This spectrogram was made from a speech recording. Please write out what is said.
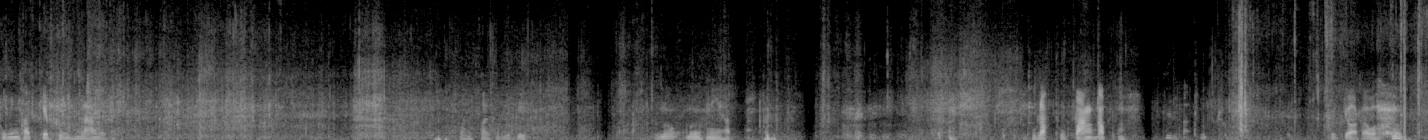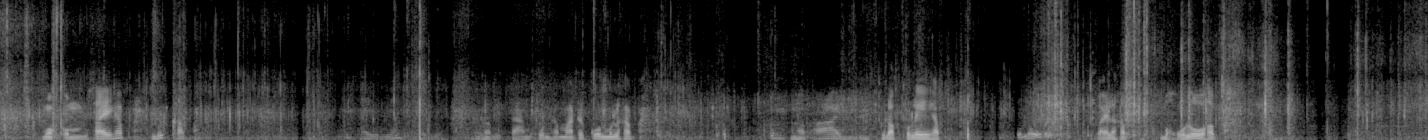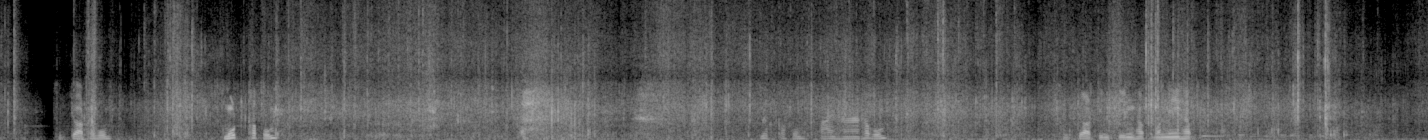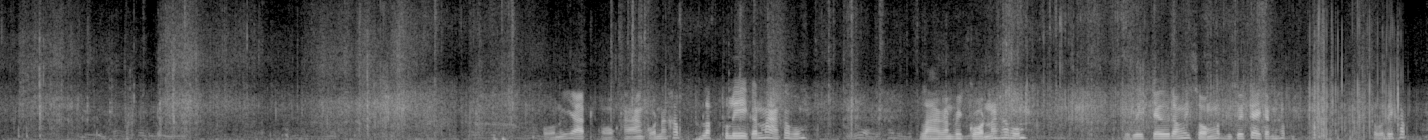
ถุงครับ เก็บถุงข้างล่างเลยฟันไฟครับลูกพี่นอกมือนี่ครับ ถูลักถูปังครับผมสุดยอดครับผมหมวกกลมใส่ครับลึกครับครับสามคนครับมาตะโกนหมดแล้วครับครับทุลักทุเลครับโอ้โหไปไปแล้วครับโอ้โหโลครับยอดครับผม มุดครับผมมุดครับผมตายหาครับผม สุดยอดจริง ๆ ครับวันนี้ครับ ขออนุญาตออกทางก่อนนะครับทุลักทุเลกันมากครับผม ลากันไปก่อนนะครับผม เดี๋ยวไปเจอรังที่สองครับอยู่ใกล้ๆกันครับ สวัสดีครับ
